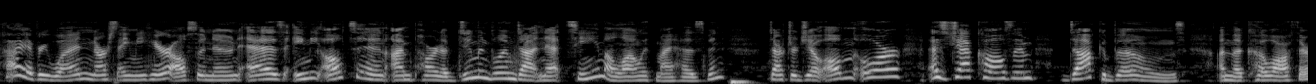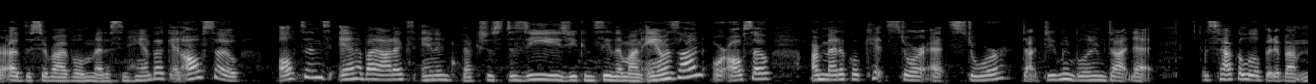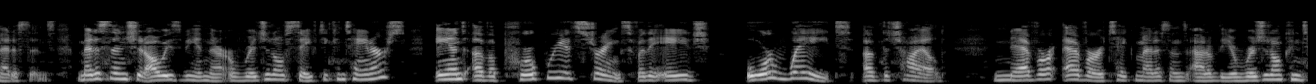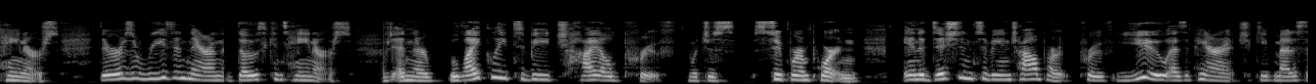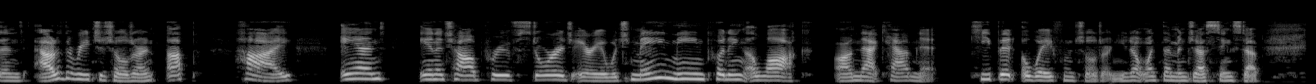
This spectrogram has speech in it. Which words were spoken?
Hi everyone, Nurse Amy here, also known as Amy Alton. I'm part of doomandbloom.net team along with my husband, Dr. Joe Alton, or as Jack calls him, Doc Bones. I'm the co-author of the Survival Medicine Handbook and also Alton's Antibiotics and Infectious Disease. You can see them on Amazon or also our medical kit store at store.doomandbloom.net. Let's talk a little bit about medicines. Medicines should always be in their original safety containers and of appropriate strengths for the age or weight of the child. Never ever take medicines out of the original containers. There is a reason they're in those containers and they're likely to be child proof, which is super important. In addition to being child proof, you as a parent should keep medicines out of the reach of children, up high, and in a child proof storage area, which may mean putting a lock on that cabinet. Keep it away from children. You don't want them ingesting stuff.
